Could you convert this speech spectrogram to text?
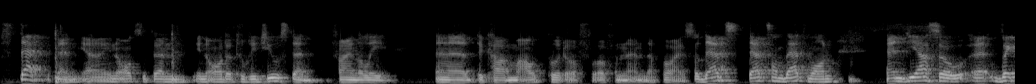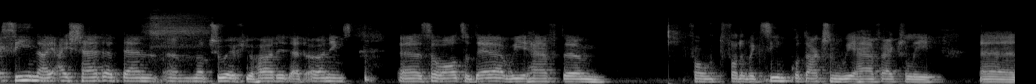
step. Then, yeah, in also then in order to reduce then finally uh, the carbon output of, of an enterprise. So that's that's on that one. And yeah, so uh, vaccine, I, I shared it then. I'm not sure if you heard it at earnings. Uh, so also there we have the for for the vaccine production we have actually uh,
